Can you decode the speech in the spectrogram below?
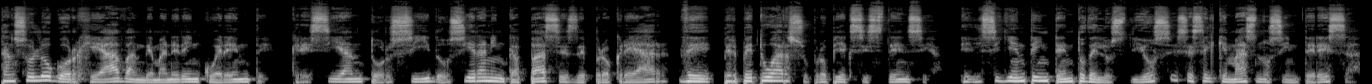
tan solo gorjeaban de manera incoherente, crecían torcidos y eran incapaces de procrear, de perpetuar su propia existencia. El siguiente intento de los dioses es el que más nos interesa.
